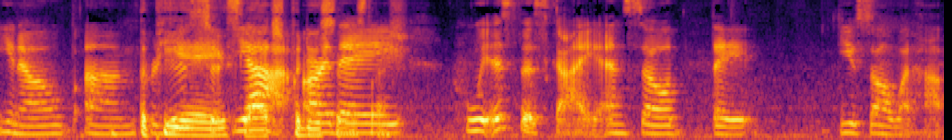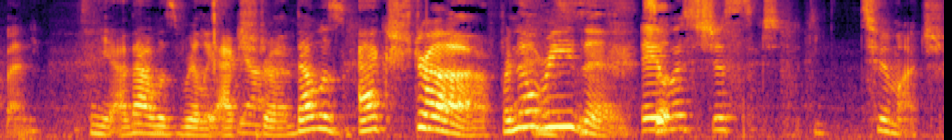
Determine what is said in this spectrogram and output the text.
you know, um, The PA producer, slash yeah, producer are they? slash- Who is this guy? And so they, you saw what happened. Yeah, that was really extra. That was extra for no reason. It So- was just too much.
